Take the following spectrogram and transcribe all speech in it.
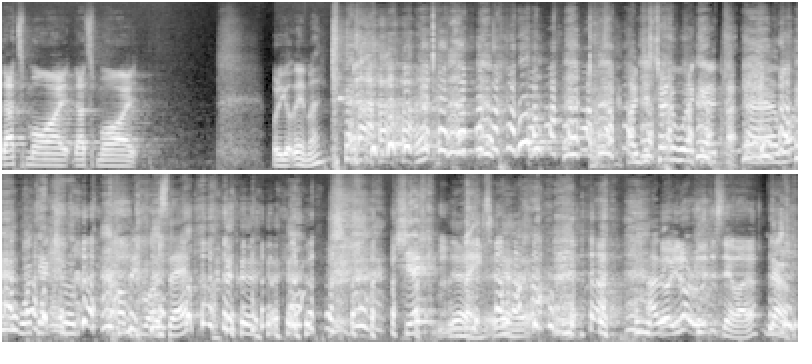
that's my that's my. What do you got there, mate? I'm just trying to work out uh, what, what the actual comment was there. Check, mate. oh, you're not religious now, are you? No, no,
